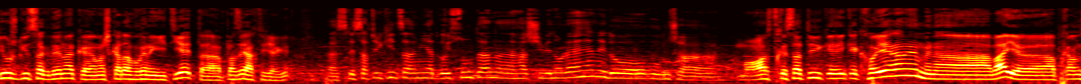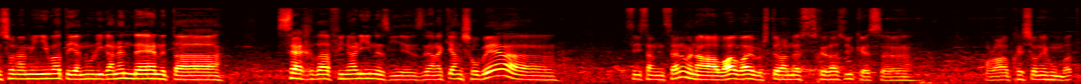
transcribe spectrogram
juz guzak denak uh, maskada horren egitia eta plaze hartu jagi. Stresatu ikintza miat goizuntan eh, hasi beno lehen edo horuntza... Bo, stresatu ikenikek hoi eranen, mena bai, uh, aprehantzona mini bat ean nuli ganen den eta zer da finalin ez, ez denakian sobea, ze izan zen, mena bai, bai, bestelan ez stresatuik ez, hola presione hun bat.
